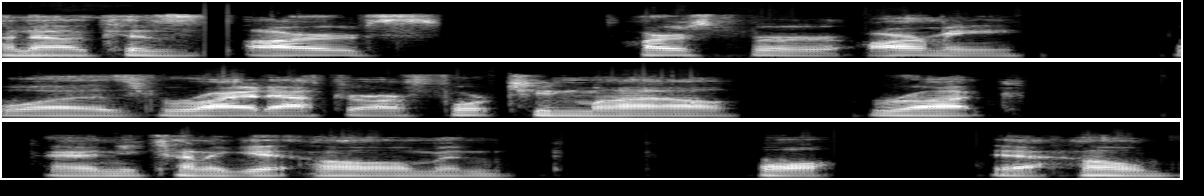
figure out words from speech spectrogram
I know because ours ours for army was right after our 14 mile ruck, and you kind of get home and well, yeah, home.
